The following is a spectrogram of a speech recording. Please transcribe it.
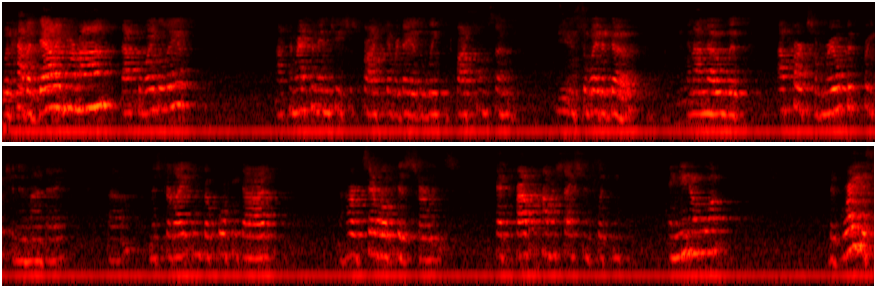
would have a doubt in your mind about the way to live, I can recommend Jesus Christ every day of the week, twice on Sunday. Yes. It's the way to go. And I know with, I've heard some real good preaching Mr. Layton, before he died, heard several of his sermons, had private conversations with him. And you know what? The greatest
